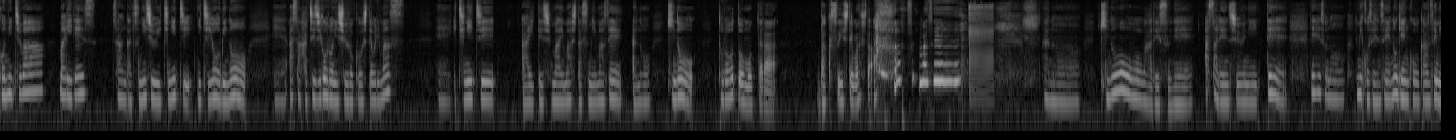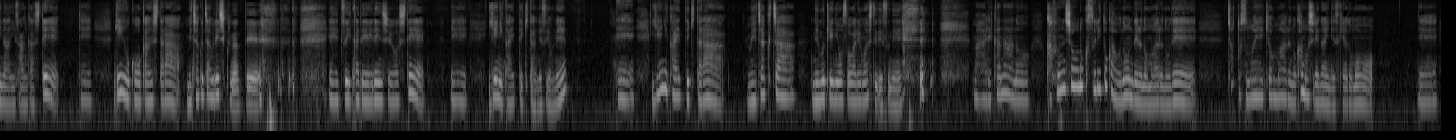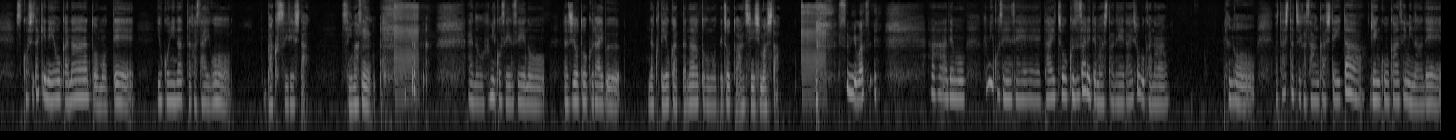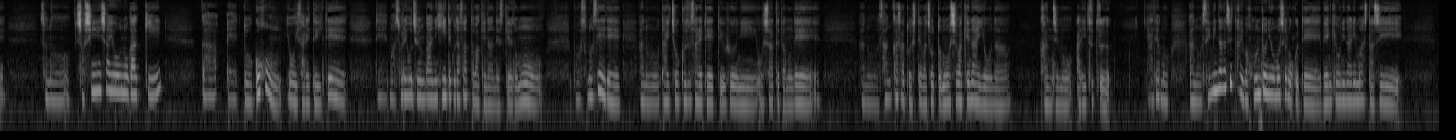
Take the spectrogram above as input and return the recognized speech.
こんにちは、マリです。3月21日日曜日の、えー、朝8時頃に収録をしております。えー、1日空いてしまいました。すみません。あの、昨日撮ろうと思ったら爆睡してました。すいません。あの昨日はですね、朝練習に行ってでその文子先生の原交換セミナーに参加してで弦を交換したらめちゃくちゃ嬉しくなって え、追加で練習をしてで家に帰ってきたんですよね。で家に帰ってきたらめちゃくちゃ眠気に襲われましてですね まああれかなあの花粉症の薬とかを飲んでるのもあるのでちょっとその影響もあるのかもしれないんですけれども。で少しだけ寝ようかなと思って横になったが最後爆睡でした。すいません。あの文子先生のラジオトークライブなくてよかったなと思ってちょっと安心しました。すみません。あでも文子先生体調崩されてましたね。大丈夫かな？あの私たちが参加していた原交換セミナーでその初心者用の楽器が、えーと、5本用意されていてで、まあ、それを順番に弾いてくださったわけなんですけれどももうそのせいであの体調崩されてっていうふうにおっしゃってたのであの参加者としてはちょっと申し訳ないような感じもありつついやでもあのセミナー自体は本当に面白くて勉強になりましたし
